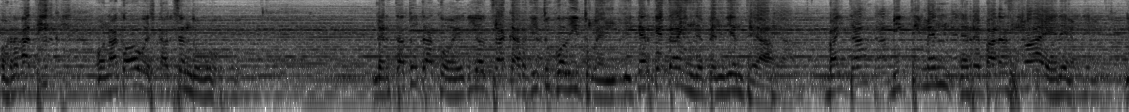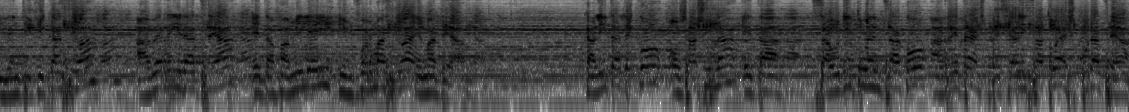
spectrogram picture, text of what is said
Horregatik, honako hau eskatzen dugu. Gertatutako eriotzak argituko dituen ikerketa independientea. Baita, biktimen erreparazioa ere identifikazioa, aberriratzea eta familiei informazioa ematea. Kalitateko osasuna eta zaurituentzako arreta espezializatua eskuratzea.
